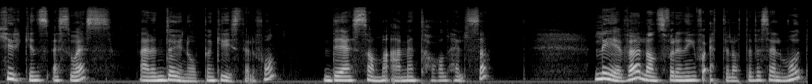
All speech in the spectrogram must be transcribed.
Kirkens SOS er en døgnåpen krisetelefon. Det samme er Mental Helse. Leve, Landsforeningen for etterlatte ved selvmord.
